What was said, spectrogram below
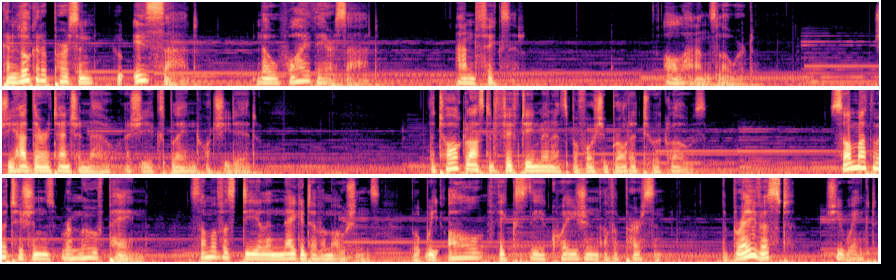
can look at a person who is sad, know why they are sad, and fix it? All hands lowered. She had their attention now as she explained what she did. The talk lasted 15 minutes before she brought it to a close. Some mathematicians remove pain, some of us deal in negative emotions, but we all fix the equation of a person. The bravest, she winked,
